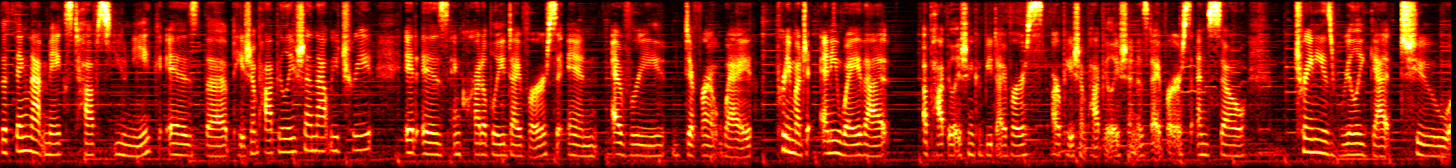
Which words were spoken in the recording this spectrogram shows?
the thing that makes Tufts unique is the patient population that we treat. It is incredibly diverse in every different way. Pretty much any way that a population could be diverse, our patient population is diverse. And so trainees really get to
